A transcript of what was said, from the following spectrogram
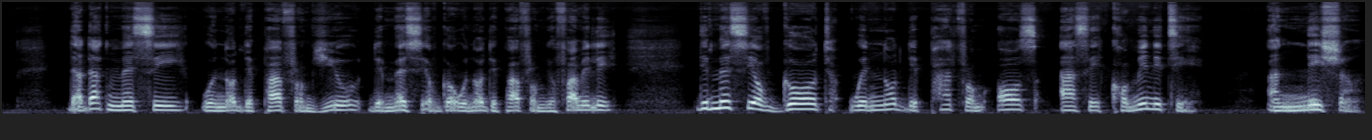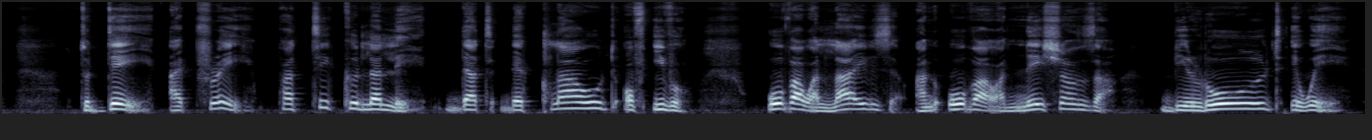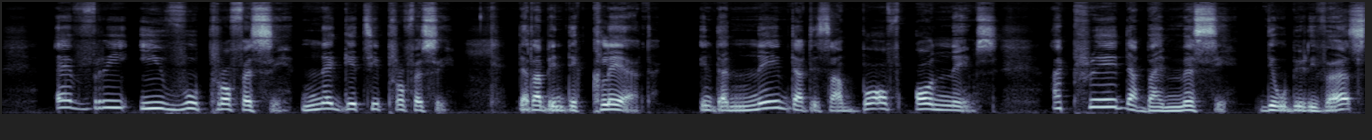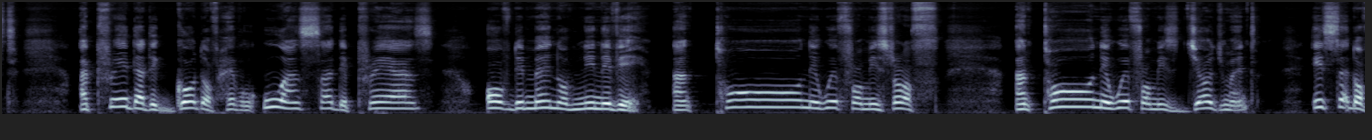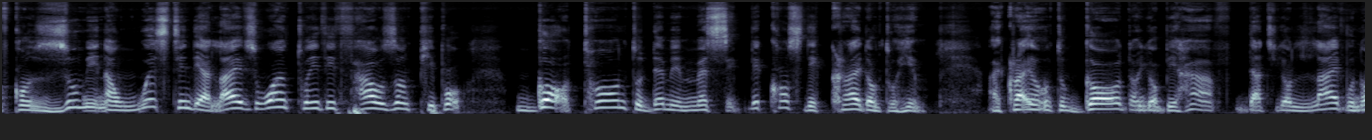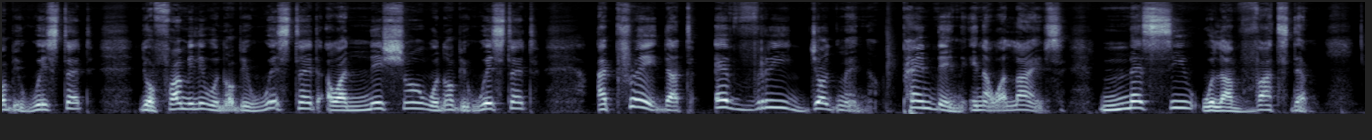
that that mercy will not depart from you. The mercy of God will not depart from your family. The mercy of God will not depart from us as a community and nation. Today, I pray particularly that the cloud of evil over our lives and over our nations be rolled away every evil prophecy, negative prophecy that have been declared in the name that is above all names, I pray that by mercy they will be reversed. I pray that the God of heaven, who answered the prayers of the men of Nineveh and turn away from his wrath and turn away from his judgment, instead of consuming and wasting their lives, 120,000 people, God turned to them in mercy because they cried unto him. I cry unto God on your behalf that your life will not be wasted, your family will not be wasted, our nation will not be wasted. I pray that every judgment pending in our lives, mercy will avert them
